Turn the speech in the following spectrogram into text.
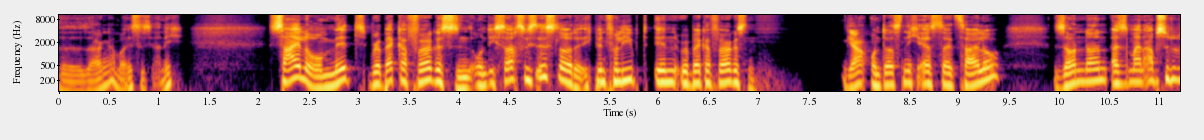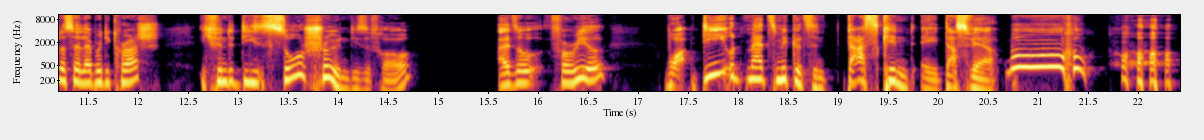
äh, sagen, aber ist es ja nicht. Silo mit Rebecca Ferguson. Und ich sag's, wie es ist, Leute. Ich bin verliebt in Rebecca Ferguson. Ja, und das nicht erst seit Silo, sondern, also mein absoluter Celebrity Crush. Ich finde die so schön, diese Frau. Also, for real. Boah, die und Mads Mikkelsen, das Kind, ey, das wäre.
